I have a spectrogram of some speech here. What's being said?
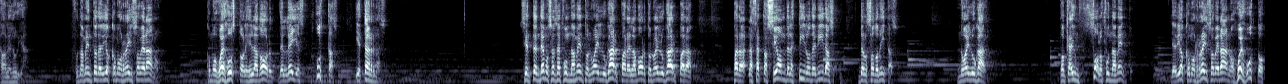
Aleluya. El fundamento de Dios como rey soberano, como juez justo, legislador de leyes justas y eternas. Si entendemos ese fundamento, no hay lugar para el aborto, no hay lugar para, para la aceptación del estilo de vida de los sodomitas. No hay lugar. Porque hay un solo fundamento de Dios como rey soberano, juez justo,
